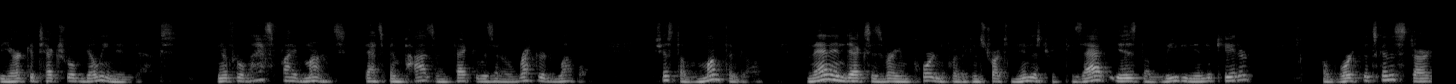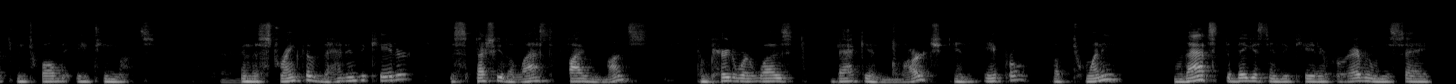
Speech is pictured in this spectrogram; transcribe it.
The architectural billing index, you know, for the last five months, that's been positive. In fact, it was at a record level just a month ago. And that index is very important for the construction industry because that is the leading indicator of work that's going to start in 12 to 18 months. And the strength of that indicator, especially the last five months, compared to where it was back in March and April of 20, that's the biggest indicator for everyone to say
